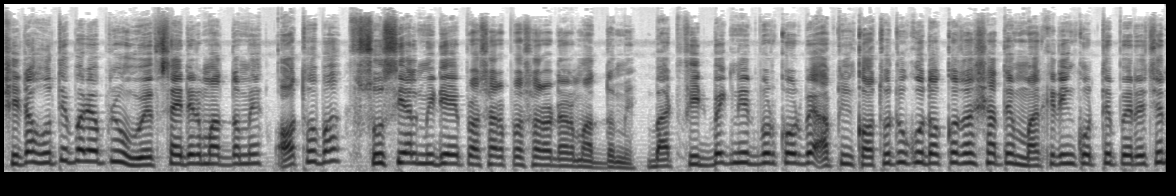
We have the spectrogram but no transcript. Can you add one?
সেটা হতে পারে আপনার ওয়েবসাইটের মাধ্যমে অথবা সোশ্যাল মিডিয়ায় প্রচার প্রসারণার মাধ্যমে। বাট ফিডব্যাক নির্ভর করবে আপনি কতটুকু দক্ষতার সাথে মার্কেটিং করতে পেরেছেন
